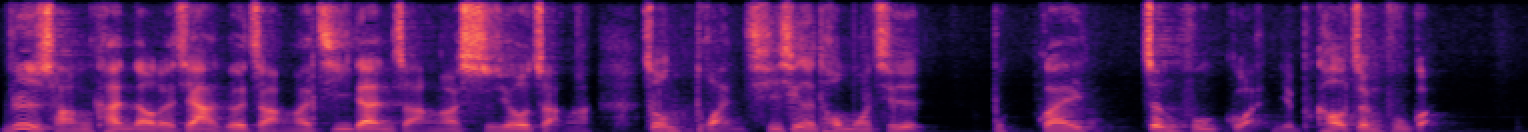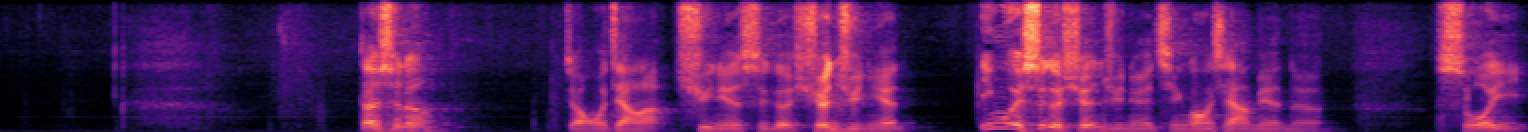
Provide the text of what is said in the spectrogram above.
日常看到的价格涨啊、鸡蛋涨啊、石油涨啊，这种短期性的通膨其实不该政府管，也不靠政府管。但是呢，像我讲了，去年是个选举年。因为是个选举年的情况下面呢，所以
